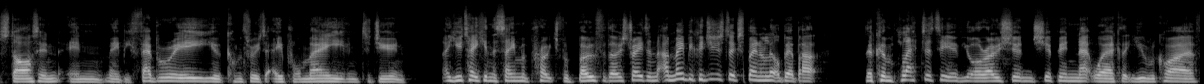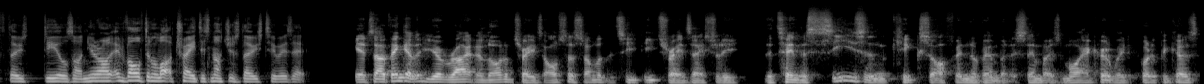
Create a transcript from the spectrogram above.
starting in maybe February, you come through to April, May, even to June. Are you taking the same approach for both of those trades? And, and maybe could you just explain a little bit about the complexity of your ocean shipping network that you require for those deals on? You're involved in a lot of trades. It's not just those two, is it? Yes, I think you're right. A lot of trades, also some of the TP trades, actually, the tender season kicks off in November, December is more accurate way to put it because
